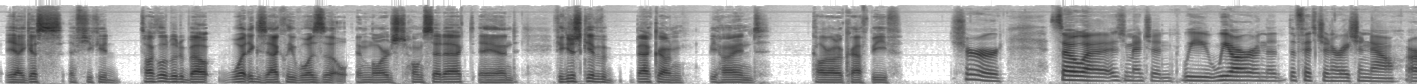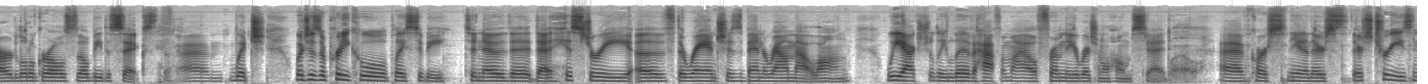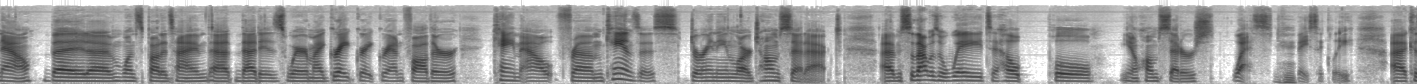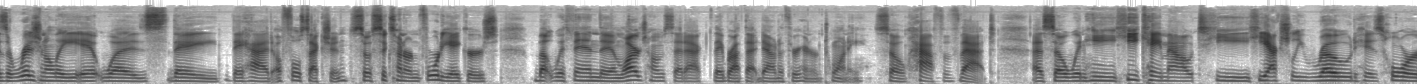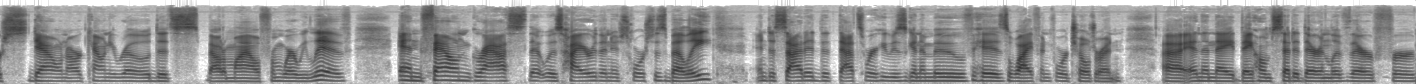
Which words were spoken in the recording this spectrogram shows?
yeah, I guess if you could talk a little bit about what exactly was the Enlarged Homestead Act, and if you could just give a background behind Colorado craft beef. Sure. So uh, as you mentioned, we we are in the, the fifth generation now. Our little girls, they'll be the sixth, um, which which is a pretty cool place to be to know that that history of the ranch has been around that long we actually live a half a mile from the original homestead. Wow. Uh, of course, you know there's there's trees now, but um, once upon a time that that is where my great great grandfather came out from Kansas during the Enlarged Homestead Act. Um, so that was a way to help pull you know homesteaders west mm-hmm. basically because uh, originally it was they they had a full section so 640 acres but within the enlarged homestead act they brought that down to 320 so half of that uh, so when he he came out he he actually rode his horse down our county road that's about a mile from where we live and found grass that was higher than his horse's belly and decided that that's where he was going to move his wife and four children. Uh, and then they they homesteaded there and lived there for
